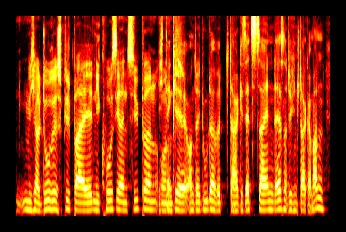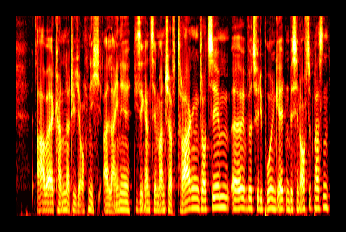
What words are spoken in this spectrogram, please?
Michael Dure spielt bei Nicosia in Zypern. Ich denke, André Duda wird da gesetzt sein. Der ist natürlich ein starker Mann, aber er kann natürlich auch nicht alleine diese ganze Mannschaft tragen. Trotzdem äh, wird es für die Polen gelten, ein bisschen aufzupassen.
